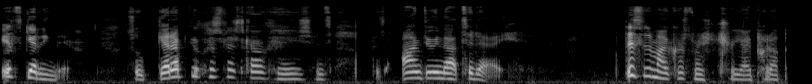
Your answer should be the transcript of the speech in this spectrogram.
it's getting there. So get up your Christmas decorations, because I'm doing that today. This is my Christmas tree I put up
